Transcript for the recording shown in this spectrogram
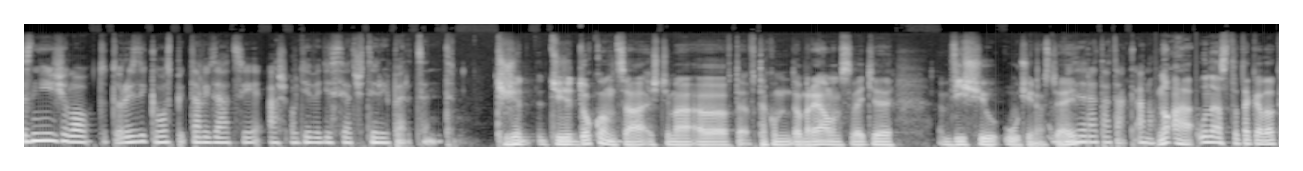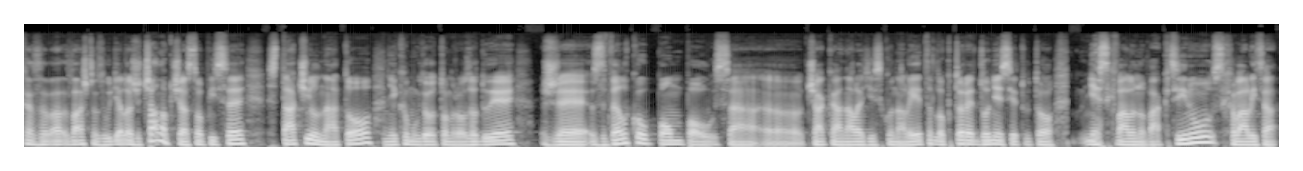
znížilo toto riziko hospitalizácie až o 94%. Čiže, čiže dokonca ešte má e, v, t- v takom tom reálnom svete vyššiu účinnosť. Aj? Vyzerá to tak, áno. No a u nás to taká veľká zvláštnosť udiala, že článok v časopise stačil na to, niekomu, kto o tom rozhoduje, že s veľkou pompou sa e, čaká na letisku na lietadlo, ktoré donesie túto neschválenú vakcínu, schváli sa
